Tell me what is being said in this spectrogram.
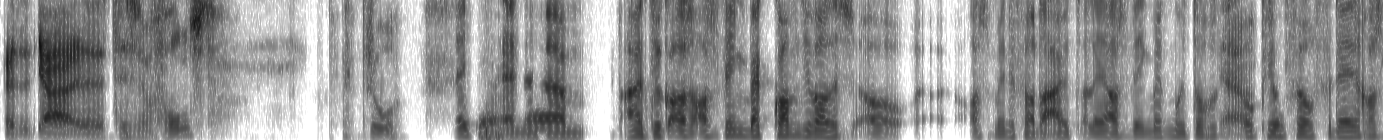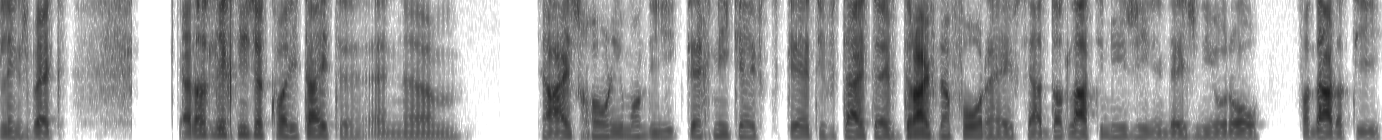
Het, ja, het is een vondst. Ik bedoel. Zeker. En um, natuurlijk als, als wingback kwam die wel eens oh, als middenvelder uit. Alleen als wingback moet je toch ja. ook heel veel verdedigen als linksback. Ja, dat ligt niet aan kwaliteiten. En um, ja, hij is gewoon iemand die techniek heeft, creativiteit heeft, drive naar voren heeft. Ja, dat laat hij nu zien in deze nieuwe rol. Vandaar dat hij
